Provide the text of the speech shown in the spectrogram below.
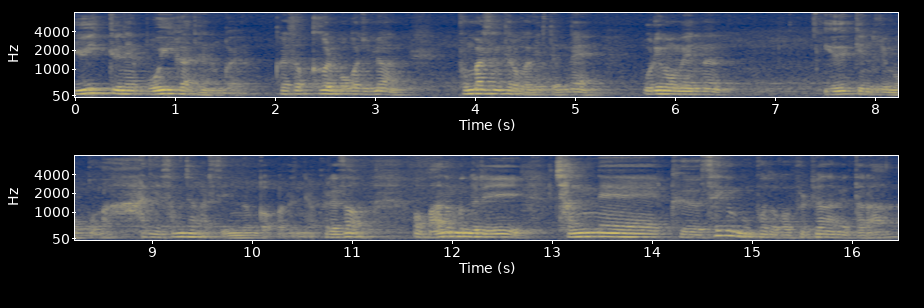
유익균의 모이가 되는 거예요. 그래서 그걸 먹어주면 분말 상태로 가기 때문에 우리 몸에 있는 유익균들이 먹고 많이 성장할 수 있는 거거든요. 그래서 어, 많은 분들이 장내 그 세균 분포도가 불편함에 따라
